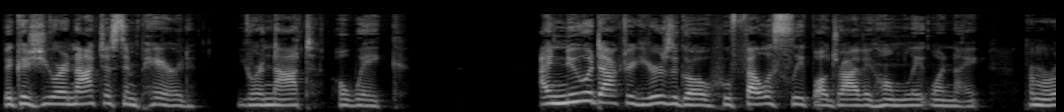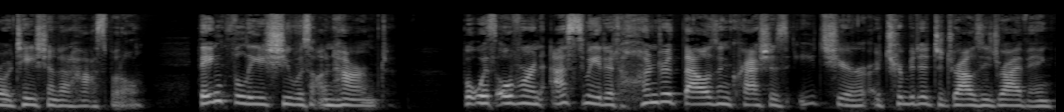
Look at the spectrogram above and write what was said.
because you are not just impaired, you're not awake. I knew a doctor years ago who fell asleep while driving home late one night from a rotation at a hospital. Thankfully, she was unharmed. But with over an estimated 100,000 crashes each year attributed to drowsy driving,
